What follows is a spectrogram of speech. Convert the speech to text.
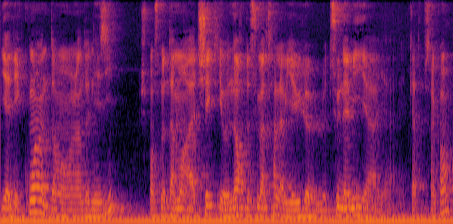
y a des coins dans l'Indonésie, je pense notamment à Aceh qui est au nord de Sumatra, là où il y a eu le, tsunami il y, a, il y, a, 4 ou 5 ans,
